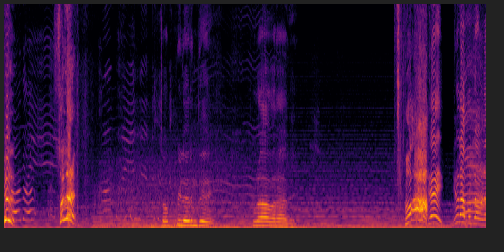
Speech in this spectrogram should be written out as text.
கில் சொல்லு. தொப்பிலிருந்து புறா வராது. டேய் என்னடா பண்ற அவன?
